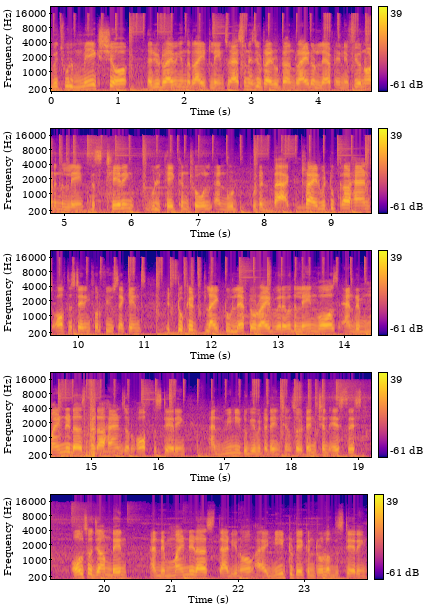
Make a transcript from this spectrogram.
which will make sure that you're driving in the right lane. So as soon as you try to turn right or left, and if you're not in the lane, the steering will take control and would put it back. Tried, we took our hands off the steering for a few seconds. It took it like to left or right, wherever the lane was, and reminded us that our hands are off the steering and we need to give it attention. So attention assist also jumped in and reminded us that you know I need to take control of the steering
